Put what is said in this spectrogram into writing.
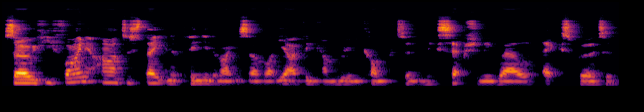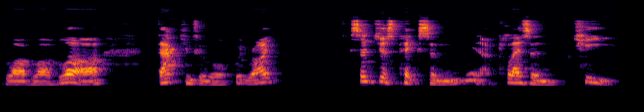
So if you find it hard to state an opinion about yourself, like, yeah, I think I'm really competent and exceptionally well expert at blah, blah, blah, that can feel awkward, right? So just pick some, you know, pleasant key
